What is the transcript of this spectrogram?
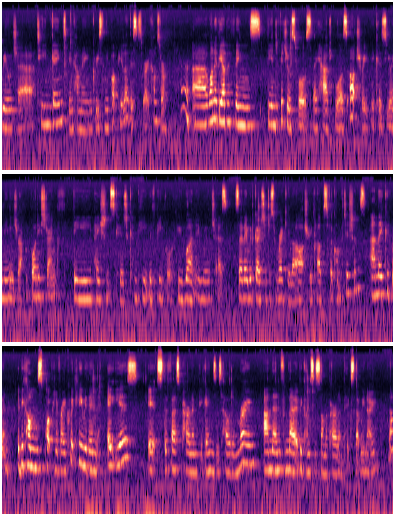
wheelchair team games becoming increasingly popular. This is where it comes from. Uh, one of the other things, the individual sports they had was archery because you only need your upper body strength. The patients could compete with people who weren't in wheelchairs. So they would go to just regular archery clubs for competitions and they could win. It becomes popular very quickly within eight years. It's the first Paralympic Games is held in Rome, and then from there it becomes the Summer Paralympics that we know now.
